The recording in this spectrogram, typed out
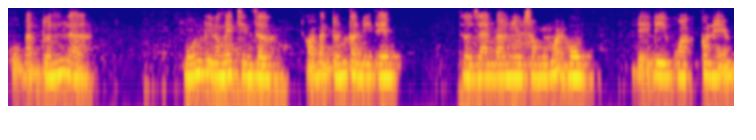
của bạn Tuấn là 4 km h hỏi bạn Tuấn cần đi thêm thời gian bao nhiêu so với mọi hôm để đi qua con hẻm?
